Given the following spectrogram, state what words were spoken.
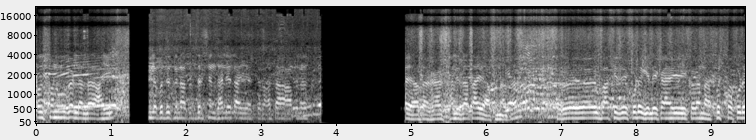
पाऊस पण उघडलेला आहे. चांगल्या पद्धतीने आता दर्शन झालेलं आहे. तर आता आपलं आता खाली जात आहे आपण आता. तर बाकीचे कुठे गेले काय इकडं ना पुष्पा कुठे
